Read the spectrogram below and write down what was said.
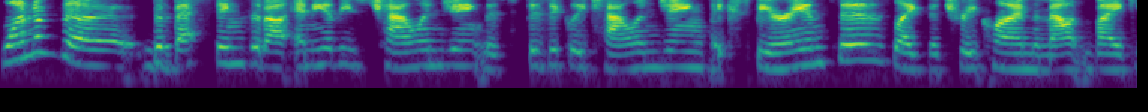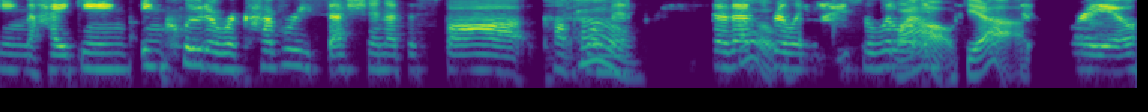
one of the the best things about any of these challenging this physically challenging experiences like the tree climb the mountain biking the hiking include a recovery session at the spa oh. complimentary oh. so that's oh. really nice a little wow yeah for you.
